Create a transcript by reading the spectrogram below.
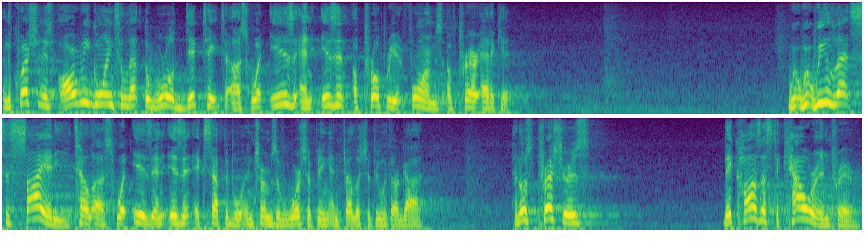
And the question is are we going to let the world dictate to us what is and isn't appropriate forms of prayer etiquette? We, we, let society tell us what is and isn't acceptable in terms of worshiping and fellowshipping with our God. And those pressures, they cause us to cower in prayer.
